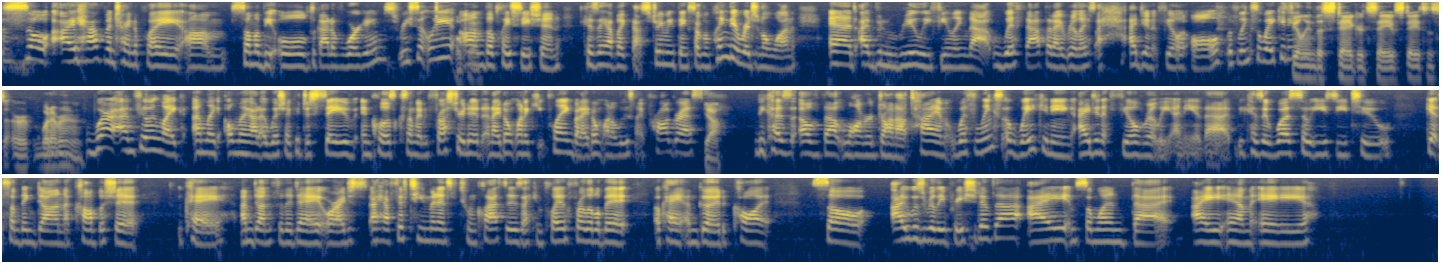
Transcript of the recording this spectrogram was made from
so I have been trying to play um, some of the old God of War games recently on the PlayStation because they have like that streaming thing. So I've been playing the original one, and I've been really feeling that with that that I realized I, I didn't feel at all with Link's Awakening. Feeling the staggered save states and stuff, or whatever. where I'm feeling like I'm like, oh my god, I wish I could just save and close because I'm getting frustrated and I don't want to keep playing, but I don't want to lose my progress. Yeah. Because of that longer drawn out time. With Link's Awakening, I didn't feel really any of that because it was so easy to get something done, accomplish it. Okay, I'm done for the day, or I just I have 15 minutes between classes. I can play for a little bit. Okay, I'm good. Call it. So I was really appreciative of that. I am someone that I am a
